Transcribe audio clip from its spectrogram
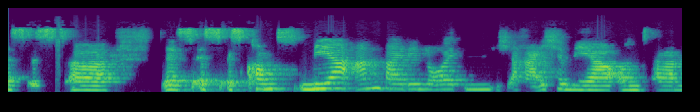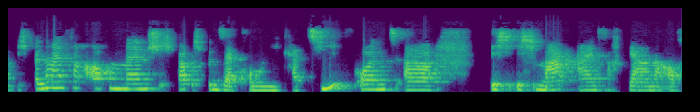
Es ist, äh, es, es, es kommt mehr an bei den Leuten. Ich erreiche mehr und ähm, ich bin einfach auch ein Mensch. Ich glaube, ich bin sehr kommunikativ und äh, ich, ich mag einfach gerne auch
